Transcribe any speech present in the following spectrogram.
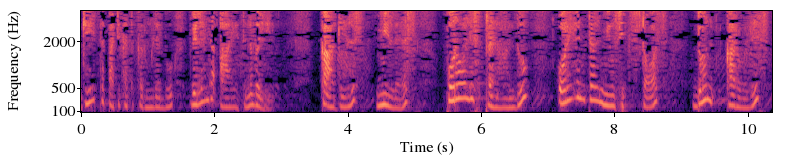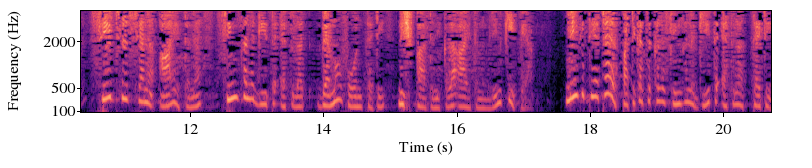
ගීත පටිගත කරනු ලැබූ වෙළඳ ආයතන වලින්. Cargills, Millers, Porolis Fernando, Oriental Music Stores, Don Carolis, සීඩ්ල්ස් යන ආයතන සිංහල ගීත ඇතුළත් ග්‍රැමෆෝන් තැටි නිෂ්පාදනය කළ ආයතන වලින් කීපයක්. මේ විදියට පටිගත කළ සිංහල ගීත ඇතුළත් තැටි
